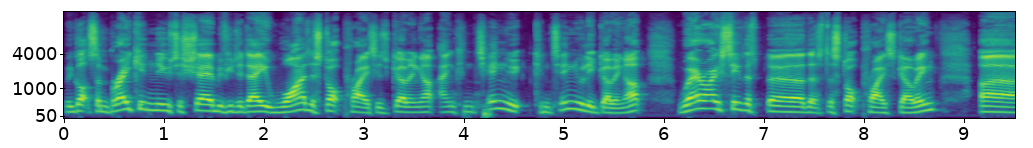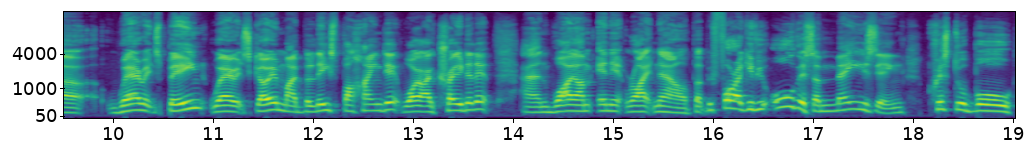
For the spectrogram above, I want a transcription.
We got some breaking news to share with you today why the stock price is going up and continue continually going up, where I see the, uh, the, the, stock price going, uh, where it's been, where it's going, my beliefs behind it, why I traded it, and why I'm in it right now. But before I give you all this amazing crystal ball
